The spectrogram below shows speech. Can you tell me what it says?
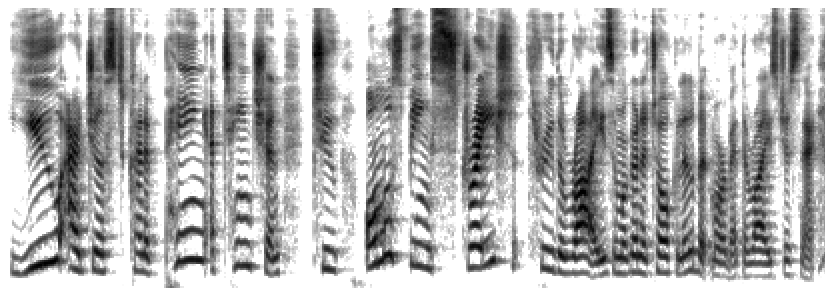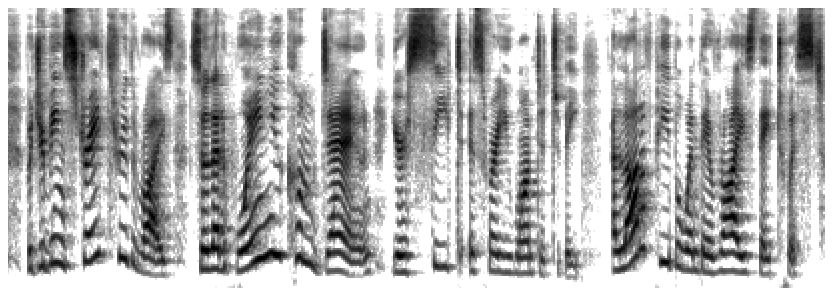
you are just kind of paying attention to almost being straight through the rise. And we're going to talk a little bit more about the rise just now. But you're being straight through the rise so that when you come down, your seat is where you want it to be. A lot of people, when they rise, they twist.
